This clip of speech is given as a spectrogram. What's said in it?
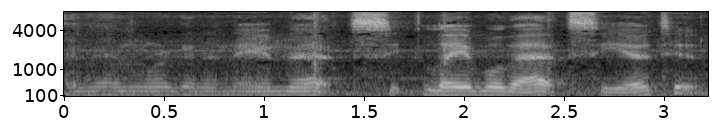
And then we're going to name that, C label that CO2.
